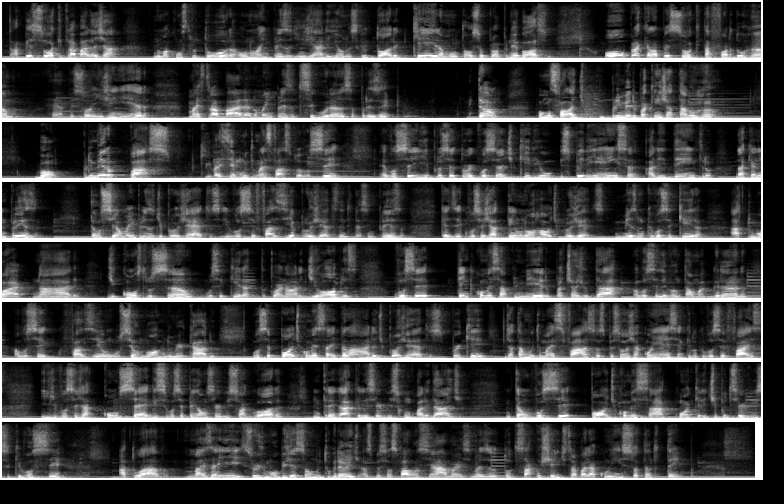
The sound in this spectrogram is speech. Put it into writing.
Então, a pessoa que trabalha já numa construtora ou numa empresa de engenharia ou no escritório queira montar o seu próprio negócio, ou para aquela pessoa que está fora do ramo. É a pessoa engenheira, mas trabalha numa empresa de segurança, por exemplo. Então, vamos falar de, primeiro para quem já está no ramo. Bom, primeiro passo que vai ser muito mais fácil para você é você ir para o setor que você adquiriu experiência ali dentro daquela empresa. Então, se é uma empresa de projetos e você fazia projetos dentro dessa empresa, quer dizer que você já tem um know-how de projetos. Mesmo que você queira atuar na área de construção, você queira atuar na área de obras, você tem que começar primeiro para te ajudar a você levantar uma grana, a você fazer o seu nome no mercado. Você pode começar aí pela área de projetos, porque já está muito mais fácil, as pessoas já conhecem aquilo que você faz e você já consegue, se você pegar um serviço agora, entregar aquele serviço com qualidade. Então você pode começar com aquele tipo de serviço que você atuava. Mas aí surge uma objeção muito grande. As pessoas falam assim: "Ah, Márcio, mas eu tô de saco cheio de trabalhar com isso há tanto tempo".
